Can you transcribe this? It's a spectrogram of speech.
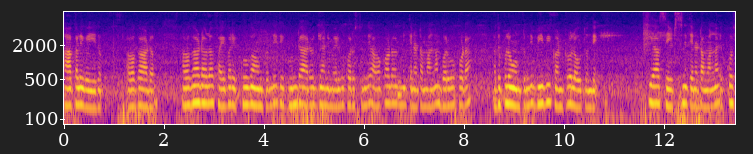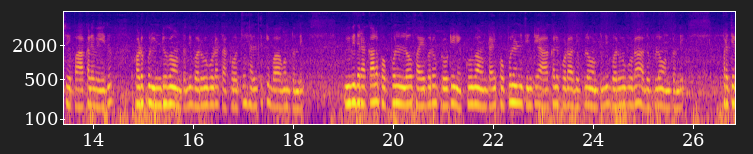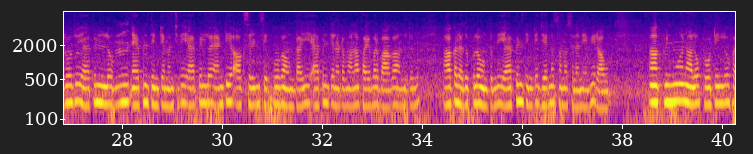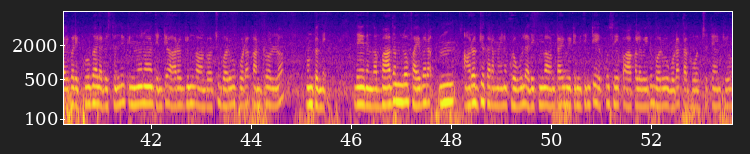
ఆకలి వేయదు. అవగాడో అవగాడోలో ఫైబర్ ఎక్కువగా ఉంటుంది. ఇది గుండె ఆరోగ్యాన్ని మెరుగుపరుస్తుంది. అవగాడోని తినటం వలన బరువు కూడా అదుపులో ఉంటుంది. బీబీ కంట్రోల్ అవుతుంది. చియా సీడ్స్ని తినటం వలన ఎక్కువసేపు ఆకలి వేయదు. కడుపు నిండుగా ఉంటుంది. బరువు కూడా తగ్గవచ్చు. హెల్త్కి బాగుంటుంది. వివిధ రకాల పప్పులలో ఫైబర్ ప్రోటీన్ ఎక్కువగా ఉంటాయి. పప్పులను తింటే ఆకలి కూడా అదుపులో ఉంటుంది బరువు కూడా అదుపులో ఉంటుంది. ప్రతిరోజు యాపిల్లో యాపిల్ తింటే మంచిది. యాపిల్లో యాంటీ ఆక్సిడెంట్స్ ఎక్కువగా ఉంటాయి. యాపిల్ తినడం వల్ల ఫైబర్ బాగా అందుతుంది ఆకలి అదుపులో ఉంటుంది. యాపిల్ తింటే జీర్ణ సమస్యలు అనేవి రావు. క్విన్వానాలో ప్రోటీన్లు ఫైబర్ ఎక్కువగా లభిస్తుంది. క్విన్వానా తింటే ఆరోగ్యంగా ఉండవచ్చు బరువు కూడా కంట్రోల్లో ఉంటుంది. అదేవిధంగా బాదంలో ఫైబర్ ఆరోగ్యకరమైన క్రొవ్వులు అధికంగా ఉంటాయి. వీటిని తింటే ఎక్కువసేపు ఆకలి వేయదు బరువు కూడా తగ్గవచ్చు. Thank you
